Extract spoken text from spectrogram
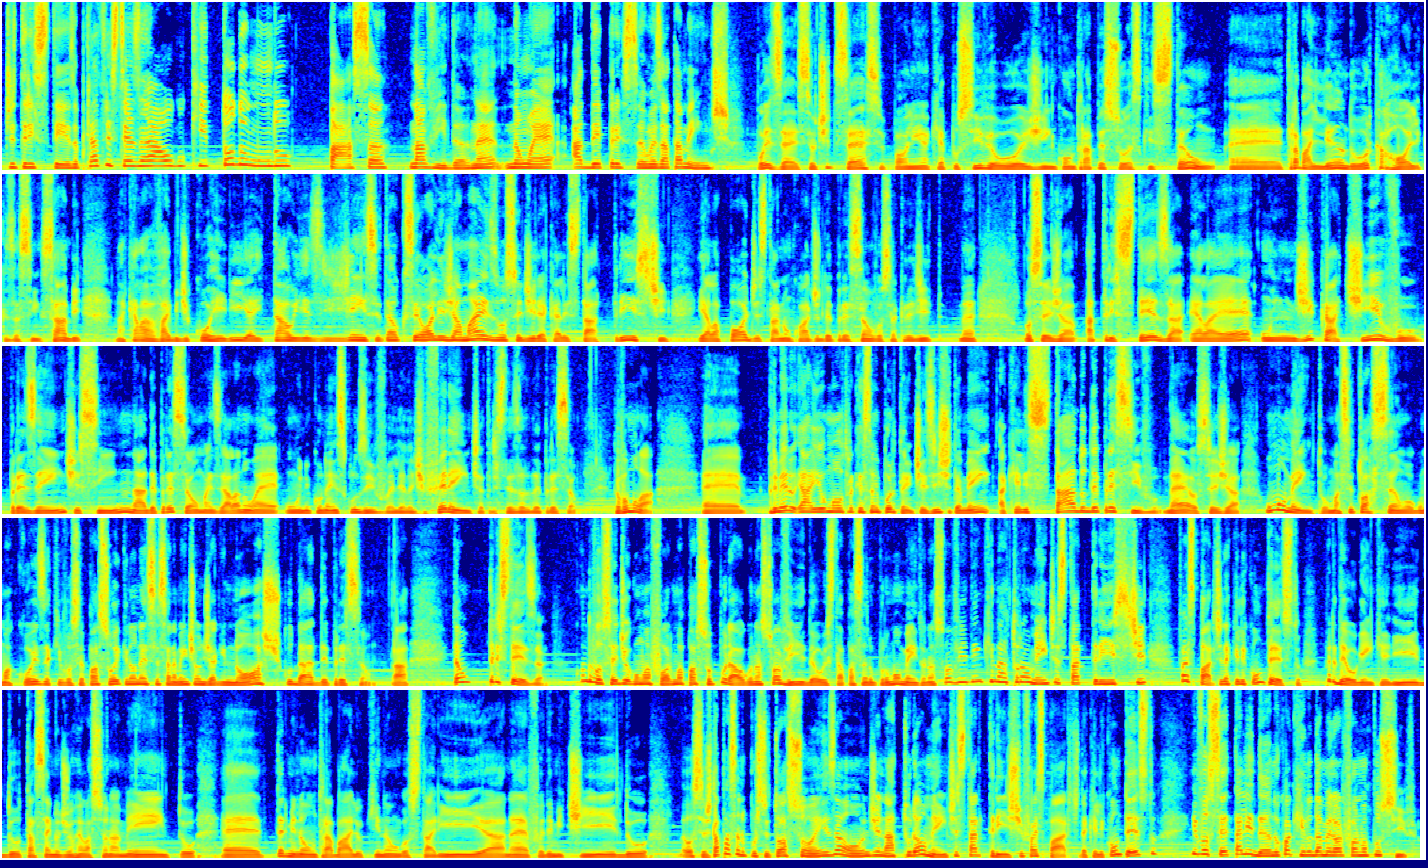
de tristeza, porque a tristeza é algo que todo mundo passa na vida, né? Não é a depressão exatamente. Pois é, se eu te dissesse, Paulinha, que é possível hoje encontrar pessoas que estão é, trabalhando workaholics, assim, sabe? Naquela vibe de correria e tal, e exigência e tal, que você olha e jamais você diria que ela está triste e ela pode estar num quadro de depressão, você acredita, né? Ou seja, a tristeza, ela é um indicativo presente, sim, na depressão, mas ela não é único nem exclusivo, ela é diferente, a tristeza da depressão. Então vamos lá. É, Primeiro, aí ah, uma outra questão importante, existe também aquele estado depressivo, né? Ou seja, um momento, uma situação, alguma coisa que você passou e que não necessariamente é um diagnóstico da depressão, tá? Então, tristeza quando você de alguma forma passou por algo na sua vida ou está passando por um momento na sua vida em que naturalmente estar triste faz parte daquele contexto. Perdeu alguém querido, está saindo de um relacionamento, é, terminou um trabalho que não gostaria, né, foi demitido, ou seja, está passando por situações aonde naturalmente estar triste faz parte daquele contexto e você está lidando com aquilo da melhor forma possível.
